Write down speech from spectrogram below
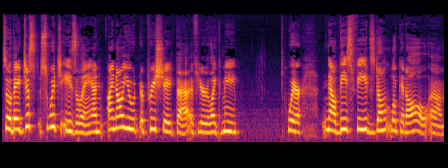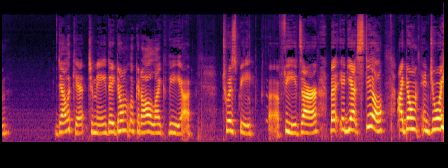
So they just switch easily, and I know you appreciate that if you're like me, where now these feeds don't look at all um, delicate to me. They don't look at all like the uh, TWSBI uh, feeds are, but yet still, I don't enjoy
